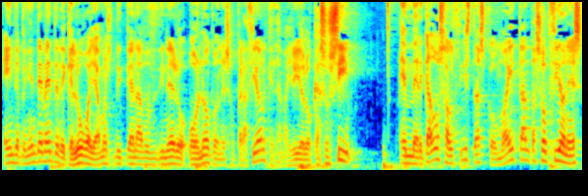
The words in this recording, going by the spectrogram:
e independientemente de que luego hayamos ganado dinero o no con esa operación, que en la mayoría de los casos sí, en mercados alcistas, como hay tantas opciones,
